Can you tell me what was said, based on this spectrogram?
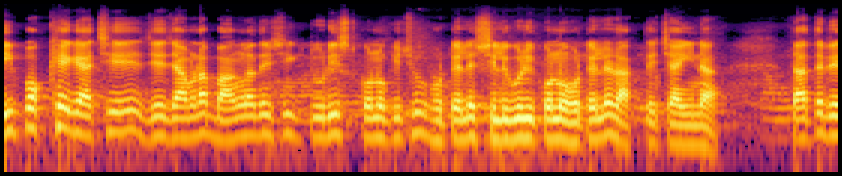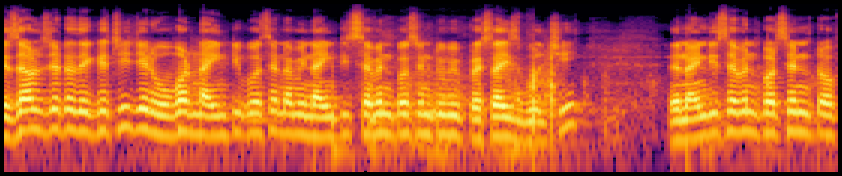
এই পক্ষে গেছে যে যে আমরা বাংলাদেশি ট্যুরিস্ট কোনো কিছু হোটেলে, শিলিগুড়ি কোনো হোটেলে রাখতে চাই না। তাতে রেজাল্ট যেটা দেখেছি যে ওভার নাইনটি পার্সেন্ট আমি ninety seven percent to be precise বলছি। Ninety seven percent of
